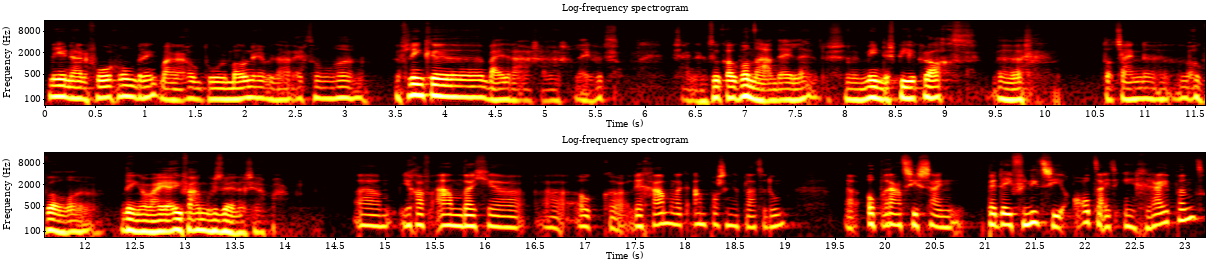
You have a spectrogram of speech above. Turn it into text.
meer naar de voorgrond brengt. Maar ook de hormonen hebben daar echt wel een flinke bijdrage aan geleverd. Zijn natuurlijk ook wel nadelen. Dus uh, minder spierkracht. Uh, dat zijn ook wel dingen waar je even aan moest wennen, zeg maar. Ehm, je gaf aan dat je ook lichamelijk aanpassingen hebt laten doen. Uh, operaties zijn per definitie altijd ingrijpend.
